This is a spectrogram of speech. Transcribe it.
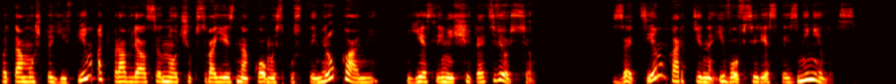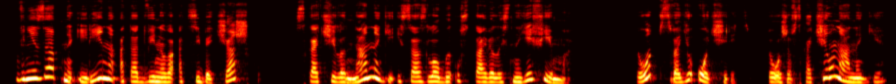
потому что Ефим отправлялся ночью к своей знакомой с пустыми руками, если не считать весел. Затем картина и вовсе резко изменилась. Внезапно Ирина отодвинула от себя чашку, вскочила на ноги и со злобой уставилась на Ефима. Тот, в свою очередь, тоже вскочил на ноги.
